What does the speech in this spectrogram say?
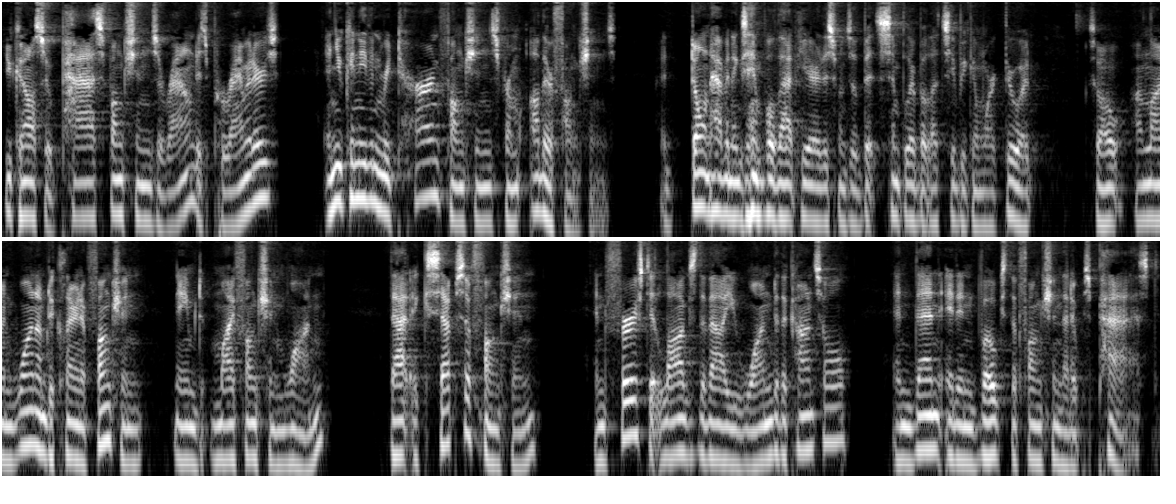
You can also pass functions around as parameters, and you can even return functions from other functions. I don't have an example of that here. This one's a bit simpler, but let's see if we can work through it. So on line one, I'm declaring a function named myFunction1 that accepts a function, and first it logs the value 1 to the console, and then it invokes the function that it was passed.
